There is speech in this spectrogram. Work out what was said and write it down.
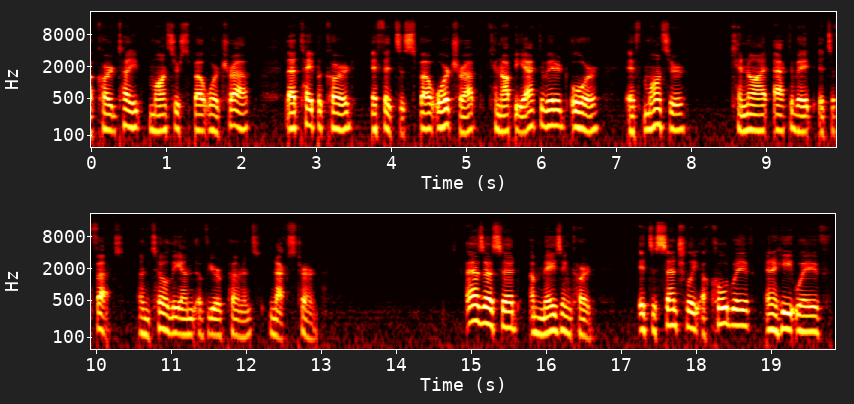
a card type, monster, spell, or trap. That type of card, if it's a spell or trap, cannot be activated, or if monster cannot activate its effects until the end of your opponent's next turn. As I said, amazing card. It's essentially a cold wave and a heat wave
